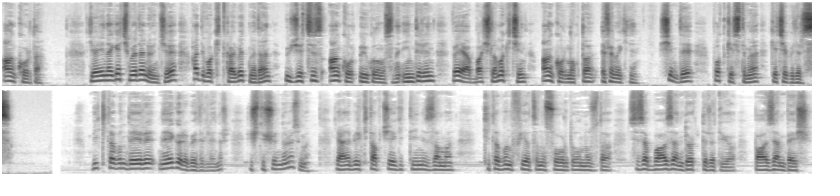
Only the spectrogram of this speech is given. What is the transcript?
Ankor'da. Yayına geçmeden önce hadi vakit kaybetmeden ücretsiz Ankor uygulamasını indirin veya başlamak için ankor.fm'e gidin. Şimdi podcast'ime geçebiliriz. Bir kitabın değeri neye göre belirlenir? Hiç düşündünüz mü? Yani bir kitapçıya gittiğiniz zaman kitabın fiyatını sorduğunuzda size bazen 4 lira diyor, bazen 5,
